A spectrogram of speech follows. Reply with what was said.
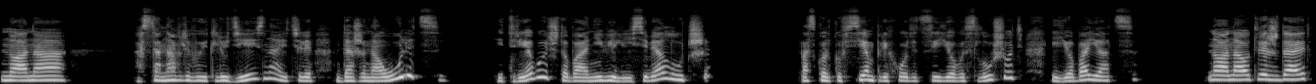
но она Останавливает людей, знаете ли, даже на улице, и требует, чтобы они вели себя лучше. Поскольку всем приходится ее выслушивать, ее боятся. Но она утверждает,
